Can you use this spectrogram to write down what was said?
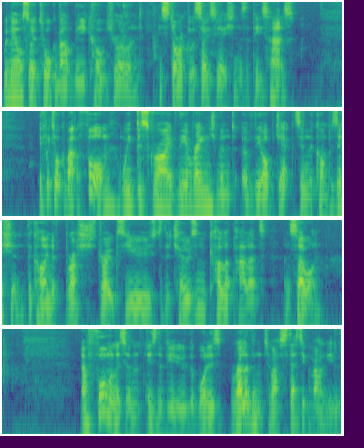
We may also talk about the cultural and historical associations the piece has. If we talk about the form, we describe the arrangement of the objects in the composition, the kind of brush strokes used, the chosen colour palette, and so on. Now, formalism is the view that what is relevant to aesthetic value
